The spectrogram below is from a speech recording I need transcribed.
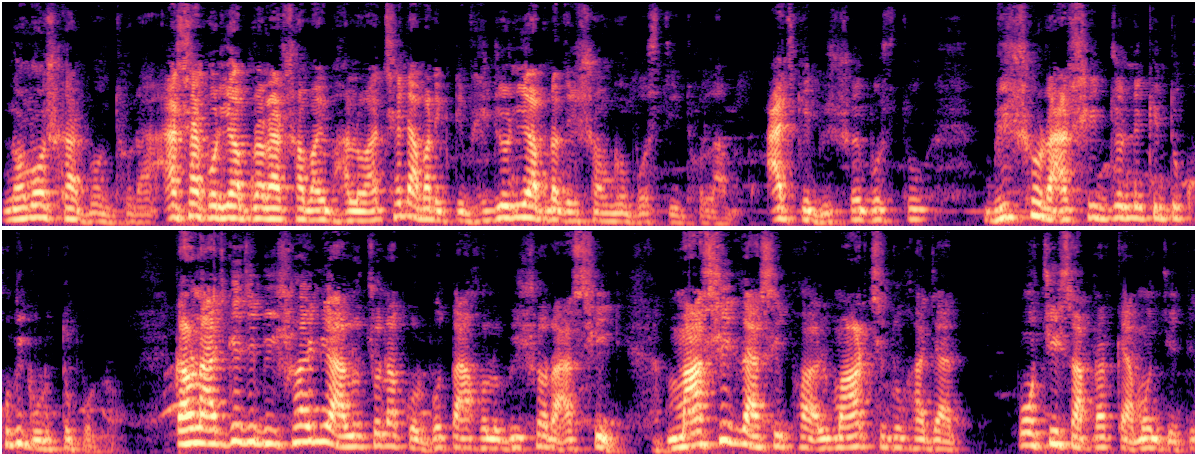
নমস্কার বন্ধুরা, আশা করি আপনারা সবাই ভালো আছেন। আবার একটি ভিডিও নিয়ে আপনাদের সঙ্গে উপস্থিত হলাম। আজকে বিষয়বস্তু বৃষ রাশির জন্য কিন্তু খুবই গুরুত্বপূর্ণ। কারণ আজকে যে বিষয় নিয়ে আলোচনা করব তা হলো বিশ্ব রাশির মাসিক রাশিফল মার্চ দু হাজার পঁচিশ আপনার কেমন যেতে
